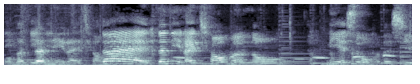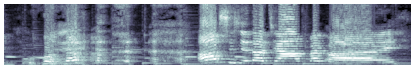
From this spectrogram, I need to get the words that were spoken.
我们等你来敲门。对，等你来敲门哦，你也是我们的幸福。好，谢谢大家，拜拜。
